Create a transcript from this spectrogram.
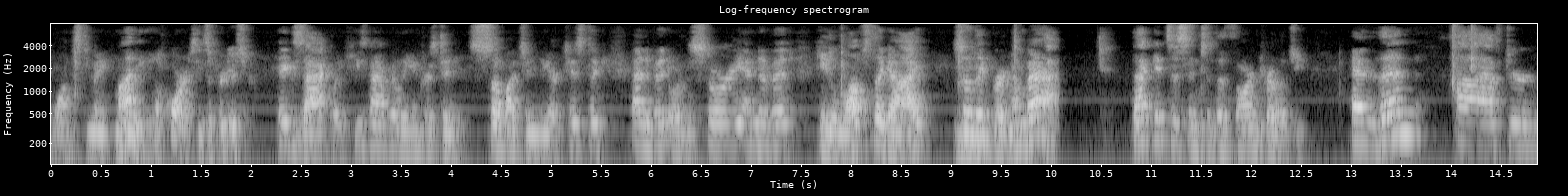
wants to make money. Of course, he's a producer. Exactly. He's not really interested so much in the artistic end of it or the story end of it. He loves the guy, so Mhm. they bring him back. That gets us into the Thorn trilogy. And then, uh, after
